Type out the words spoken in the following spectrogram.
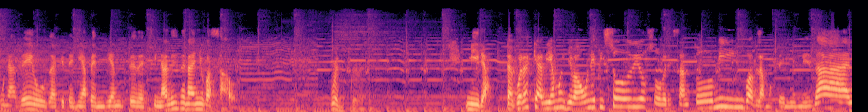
una deuda que tenía pendiente de finales del año pasado. Cuénteme. Mira, ¿te acuerdas que habíamos llevado un episodio sobre Santo Domingo? Hablamos del humedal,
